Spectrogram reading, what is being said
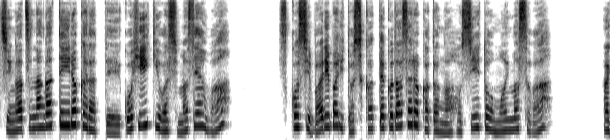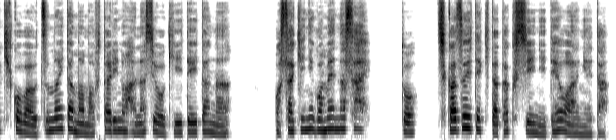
血がつながっているからってごひいきはしませんわ。少しバリバリと叱ってくださる方が欲しいと思いますわ。アキコはうつむいたまま二人の話を聞いていたが、お先にごめんなさい、と近づいてきたタクシーに手を挙げた。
